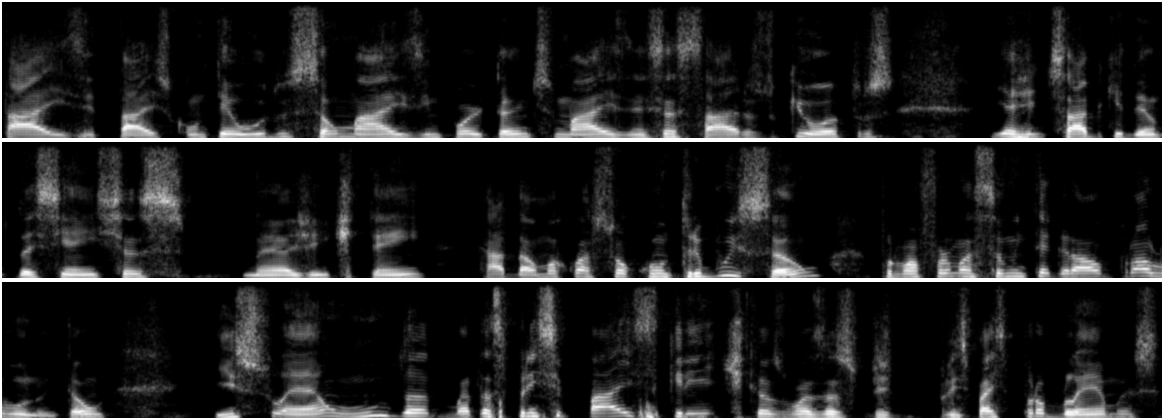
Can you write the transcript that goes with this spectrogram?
tais e tais conteúdos são mais importantes, mais necessários do que outros, e a gente sabe que dentro das ciências, né, a gente tem cada uma com a sua contribuição para uma formação integral para o aluno. Então, isso é um da, uma das principais críticas, um dos principais problemas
